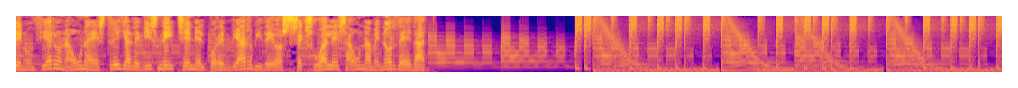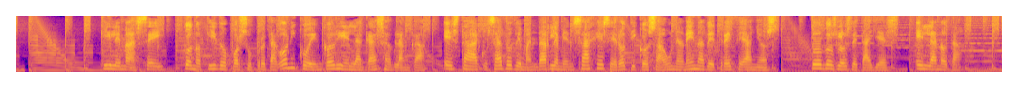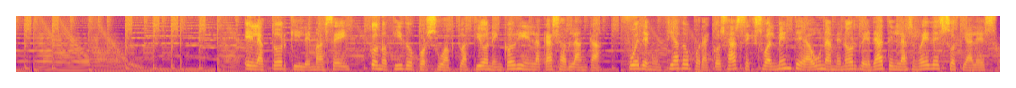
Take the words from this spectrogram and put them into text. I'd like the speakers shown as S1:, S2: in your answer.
S1: denunciaron a una estrella de Disney Channel por enviar videos sexuales a una menor de edad. Kyle Massey, conocido por su protagónico en Cory en la Casa Blanca, está acusado de mandarle mensajes eróticos a una nena de 13 años. Todos los detalles, en la nota. El actor Kyle Massey, conocido por su actuación en Cory en la Casa Blanca, fue denunciado por acosar sexualmente a una menor de edad en las redes sociales.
